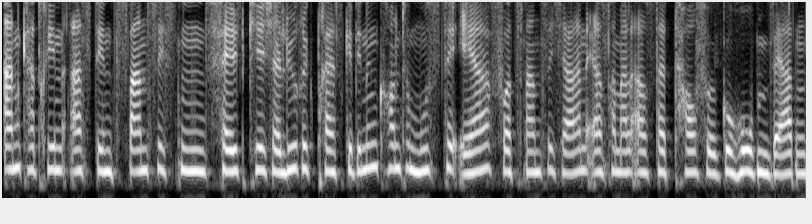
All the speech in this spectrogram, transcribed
Ann-Kathrin Ass den 20. Feldkircher Lyrikpreis gewinnen konnte, musste er vor 20 Jahren erst einmal aus der Taufe gehoben werden.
